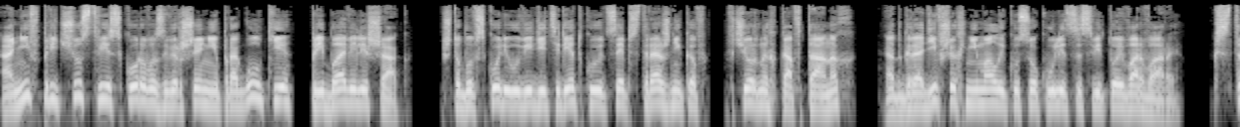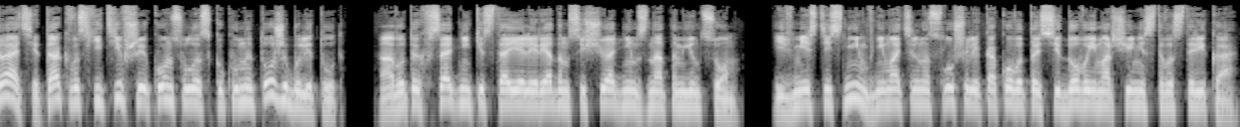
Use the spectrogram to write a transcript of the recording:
они в предчувствии скорого завершения прогулки прибавили шаг, чтобы вскоре увидеть редкую цепь стражников в черных кафтанах, отгородивших немалый кусок улицы Святой Варвары. Кстати, так восхитившие консула скакуны тоже были тут, а вот их всадники стояли рядом с еще одним знатным юнцом, и вместе с ним внимательно слушали какого-то седого и морщинистого старика.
